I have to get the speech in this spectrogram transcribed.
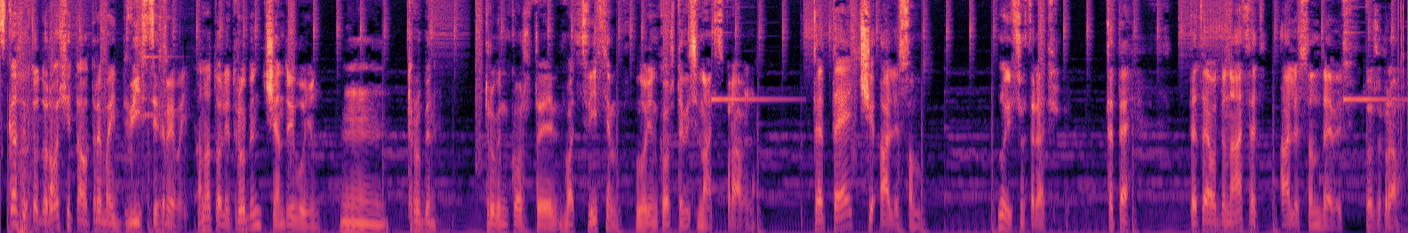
Скажи, хто дорожчий та отримай 200 гривень. Анатолій Трубін чи Андрій Лунін? М, Трубін. Трубін коштує 28, Лунін коштує 18, правильно. ТТ чи Алісон? Ну і шестеряч. ТТ. ТТ 11, Алісон 9. Дуже правильно.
